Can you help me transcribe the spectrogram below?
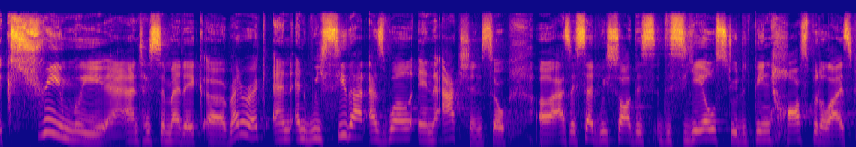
extremely anti-Semitic uh, rhetoric, and, and we see that as well in action. So, uh, as I said, we saw this this Yale student being hospitalized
